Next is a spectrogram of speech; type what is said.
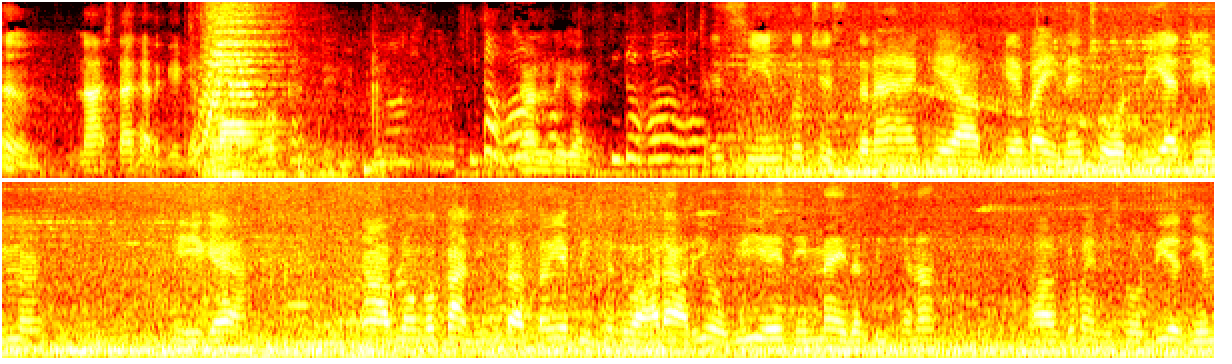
नाश्ता करके करते चल निकल। इस सीन कुछ इस तरह है कि आपके भाई ने छोड़ दिया जिम ठीक है। मैं आप लोगों को कहानी बताता हूँ ये पीछे द्वार आ रही होगी ये जिम है इधर पीछे ना। आपके भाई ने छोड़ दिया जिम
